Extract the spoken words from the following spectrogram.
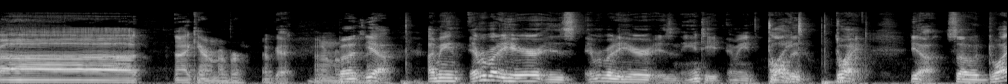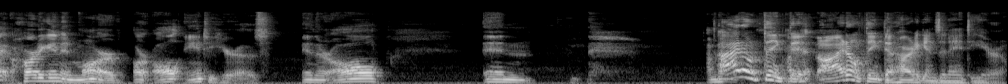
Uh, I can't remember. okay I don't remember. But yeah, I mean, everybody here is everybody here is an anti. I mean, Dwight. the- Dwight. Yeah. So Dwight Hartigan and Marv are all anti-heroes, and they're all and I'm not, I don't think that I don't think that Hartigan's an anti-hero.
